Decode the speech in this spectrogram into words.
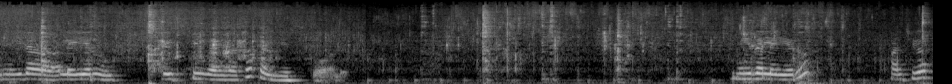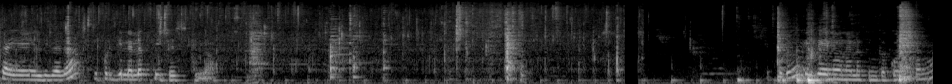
మీద లేయరు క్రిస్పీగా అయ్యాక ఫ్రై చేసుకోవాలి. మీద లేయరు మంచిగా ఫ్రై అయింది కదా ఇప్పుడు గిన్నెలకు తీసేసుకుందాం. ఇప్పుడు ఇదే నూనెలకు ఇంకా కొంచెము.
